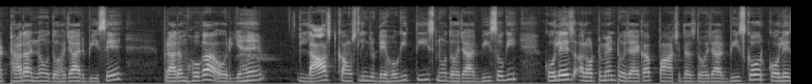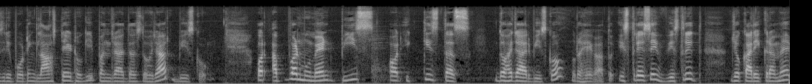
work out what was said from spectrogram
18 नौ 2020 से प्रारंभ होगा और यह लास्ट काउंसलिंग जो डे होगी 30 नौ 2020 होगी। कॉलेज अलॉटमेंट हो जाएगा 5 दस 2020 को और कॉलेज रिपोर्टिंग लास्ट डेट होगी 15 दस 2020 को। और अपवर्ड मूवमेंट 20 और 21 दस 2020 को रहेगा। तो इस तरह से विस्तृत जो कार्यक्रम है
